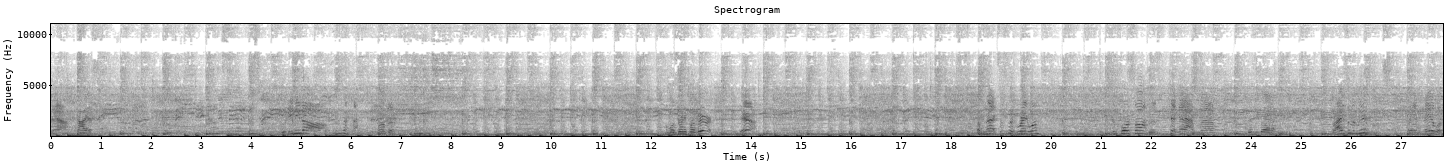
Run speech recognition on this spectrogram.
Yeah, Kyuss. Houdini dog. Almost ready for a beer. Yeah. Up next, this is a great one. The four songs just kick ass, man. This is uh, Rise of the Mutants and Taylor.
